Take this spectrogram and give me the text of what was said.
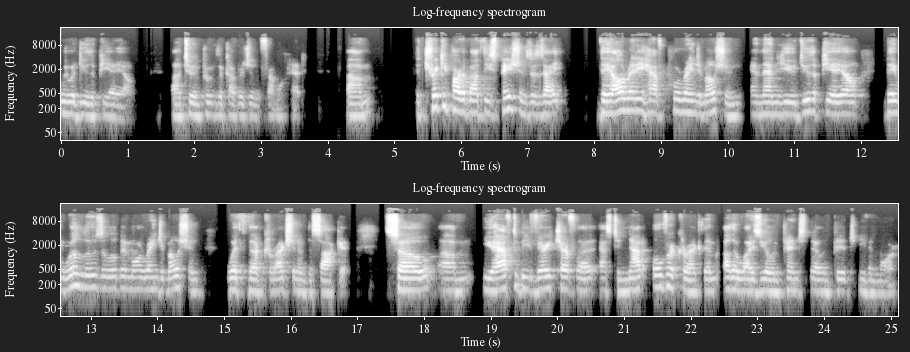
we would do the PAO uh, to improve the coverage of the femoral head. Um, the tricky part about these patients is that they already have poor range of motion, and then you do the PAO, they will lose a little bit more range of motion with the correction of the socket. So um, you have to be very careful as to not overcorrect them, otherwise you'll impinge, they'll impinge even more.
